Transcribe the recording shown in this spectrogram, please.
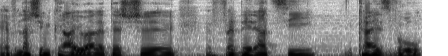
w naszym kraju, ale też y, w federacji KSW.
